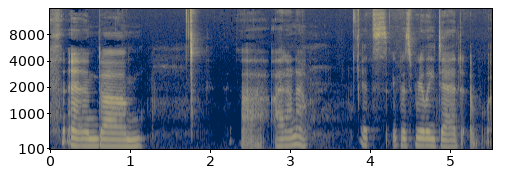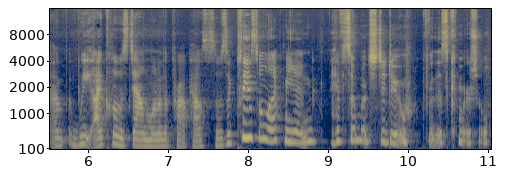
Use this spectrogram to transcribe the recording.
and um, uh, I don't know. It's it was really dead. Uh, we I closed down one of the prop houses. I was like, please don't lock me in. I have so much to do for this commercial.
